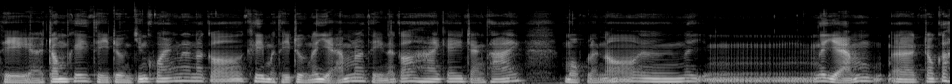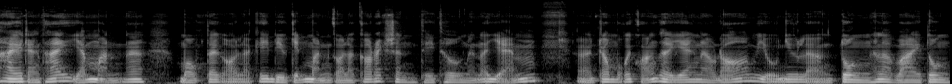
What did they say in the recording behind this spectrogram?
thì à, trong cái thị trường chứng khoán đó nó có khi mà thị trường nó giảm đó, thì nó có hai cái trạng thái. Một là nó ừ, nó nó giảm à, trong có hai cái trạng thái giảm mạnh ha. một ta gọi là cái điều chỉnh mạnh gọi là correction. Thì thường là nó giảm à, trong một cái khoảng thời gian nào đó ví dụ như là tuần hay là vài tuần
